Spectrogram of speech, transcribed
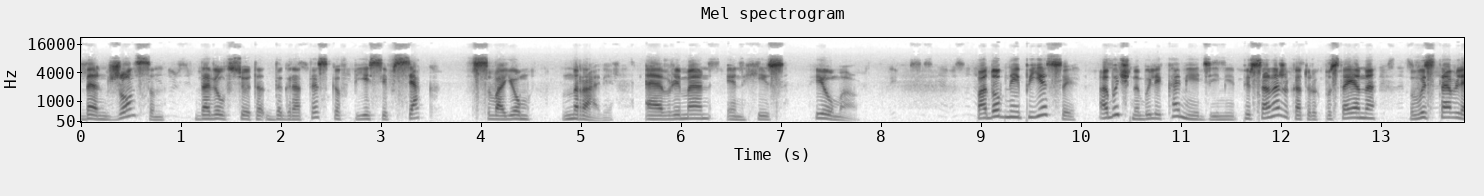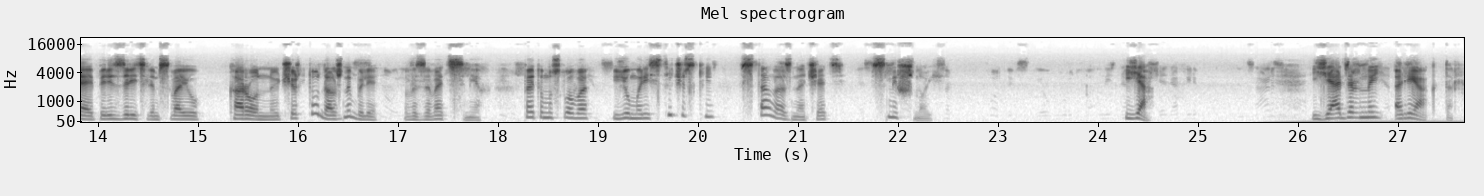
Бен Джонсон довел все это до гротеска в пьесе «Всяк в своем нраве» «Every man in his humor». Подобные пьесы обычно были комедиями, персонажи которых, постоянно выставляя перед зрителем свою коронную черту, должны были вызывать смех. Поэтому слово «юмористический» стало означать «смешной». Я. Ядерный реактор.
